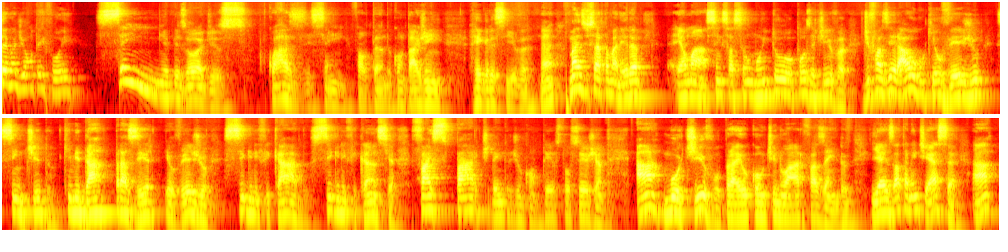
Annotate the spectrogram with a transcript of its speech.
Tema de ontem foi 100 episódios, quase 100, faltando contagem regressiva, né? Mas de certa maneira é uma sensação muito positiva de fazer algo que eu vejo sentido, que me dá prazer, eu vejo significado, significância, faz parte dentro de um contexto, ou seja, há motivo para eu continuar fazendo. E é exatamente essa a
